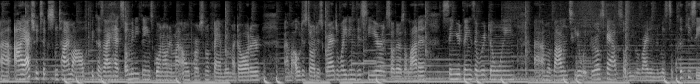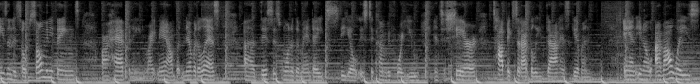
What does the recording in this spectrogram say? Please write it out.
Uh, I actually took some time off because I had so many things going on in my own personal family. My daughter, uh, my oldest daughter, is graduating this year, and so there's a lot of senior things that we're doing. Uh, I'm a volunteer with Girl Scouts, so we were right in the midst of cookie season, and so so many things are happening right now. But nevertheless, uh, this is one of the mandates still is to come before you and to share topics that I believe God has given. And you know, I've always,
